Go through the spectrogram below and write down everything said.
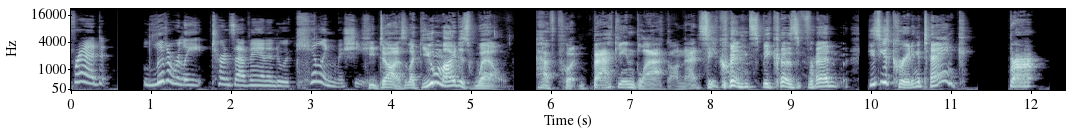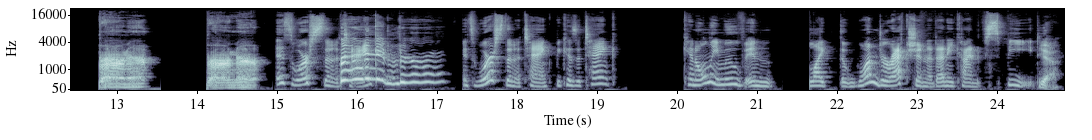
Fred literally turns that van into a killing machine. He does. Like, you might as well have put back in black on that sequence because Fred, he's just creating a tank. Burn, burner, burner. It's worse than a tank. It's worse than a tank because a tank can only move in like the one direction at any kind of speed. Yeah.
